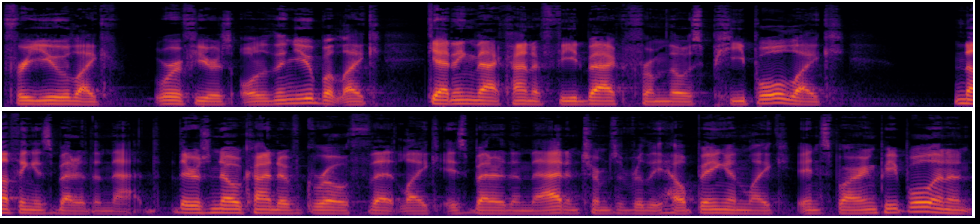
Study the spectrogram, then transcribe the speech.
for you, like we're a few years older than you, but like getting that kind of feedback from those people, like nothing is better than that. There's no kind of growth that like is better than that in terms of really helping and like inspiring people. And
